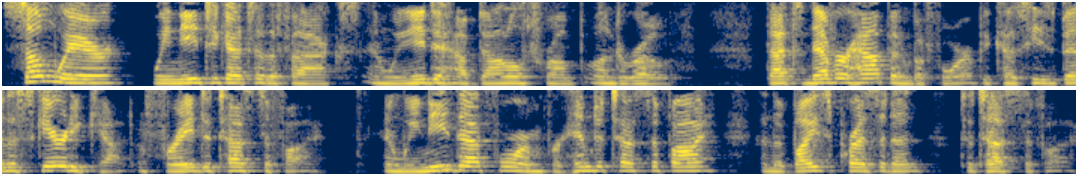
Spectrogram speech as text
Somewhere we need to get to the facts, and we need to have Donald Trump under oath. That's never happened before because he's been a scaredy cat, afraid to testify, and we need that forum for him to testify and the vice president to testify.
